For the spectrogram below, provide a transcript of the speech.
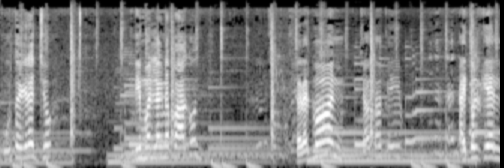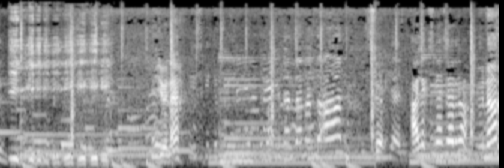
Utoy Redsyo. Hindi man lang napagod. Taradmon. Shout out kay Idol Kel. Yun na. Sir, Alex nga sir no? Yun na.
